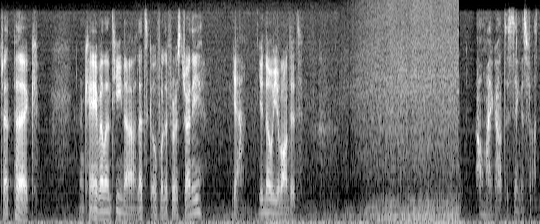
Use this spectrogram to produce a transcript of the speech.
Jetpack. Okay, Valentina, let's go for the first journey. Yeah, you know you want it. Oh my god, this thing is fast.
